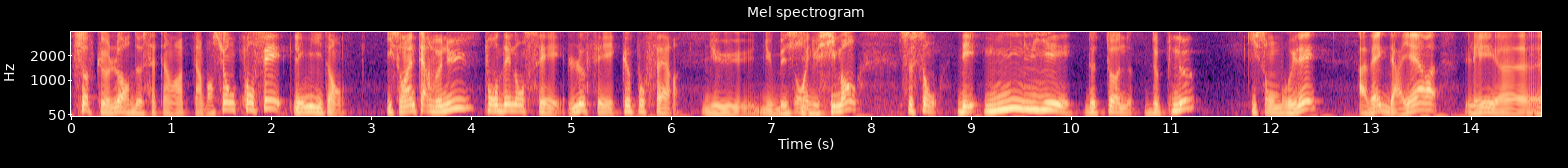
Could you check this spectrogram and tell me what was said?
Sauf que lors de cette intervention, qu'ont fait les militants? Ils sont intervenus pour dénoncer le fait que pour faire du, du béton et du ciment, ce sont des milliers de tonnes de pneus qui sont brûlés avec derrière les, euh,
